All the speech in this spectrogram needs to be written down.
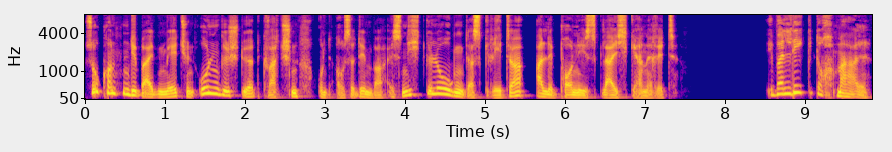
So konnten die beiden Mädchen ungestört quatschen, und außerdem war es nicht gelogen, dass Greta alle Ponys gleich gerne ritt. Überleg doch mal,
